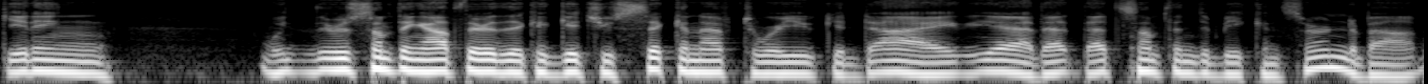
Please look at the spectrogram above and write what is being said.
getting when there's something out there that could get you sick enough to where you could die yeah that that's something to be concerned about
